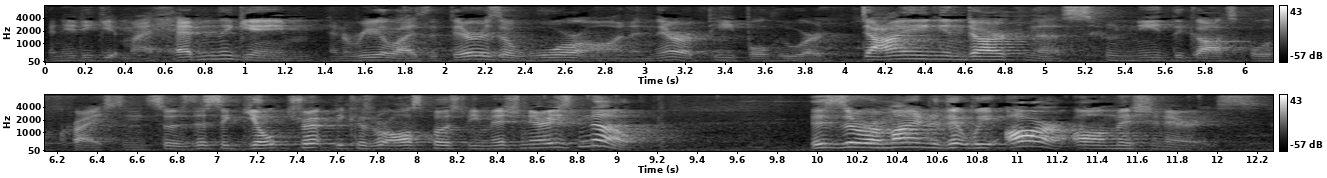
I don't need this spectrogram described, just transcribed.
I need to get my head in the game and realize that there is a war on, and there are people who are dying in darkness who need the gospel of Christ. And so, is this a guilt trip because we're all supposed to be missionaries? No. This is a reminder that we are all missionaries.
